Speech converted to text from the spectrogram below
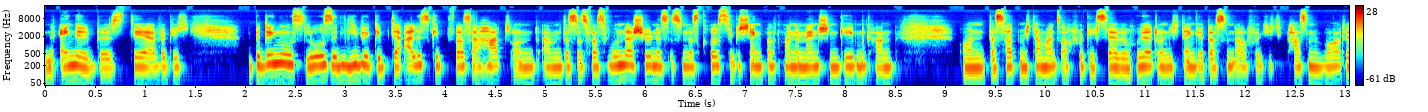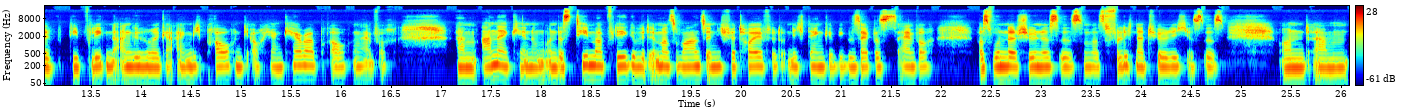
ein Engel bist, der wirklich bedingungslose Liebe gibt, der alles gibt, was er hat. Und ähm, das ist was Wunderschönes, ist und das größte Geschenk, was man einem Menschen geben kann. Und das hat mich damals auch wirklich sehr berührt. Und ich denke, das sind auch wirklich die passenden Worte, die pflegende Angehörige eigentlich brauchen, die auch Young Carer brauchen, einfach ähm, Anerkennung. Und das Thema Pflege wird immer so wahnsinnig verteufelt. Und ich denke, wie gesagt, dass es einfach was Wunderschönes ist und was völlig Natürliches ist. Und ähm,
